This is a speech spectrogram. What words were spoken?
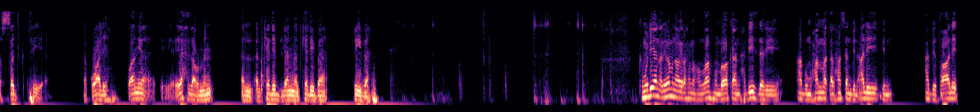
الصدق في أقواله وأن يحذر من الكذب لأن الكذب ريبة. Kemudian Al-Imam Nawawi rahimahullah membawakan hadis dari Abu Muhammad Al-Hasan bin Ali bin Abi Talib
